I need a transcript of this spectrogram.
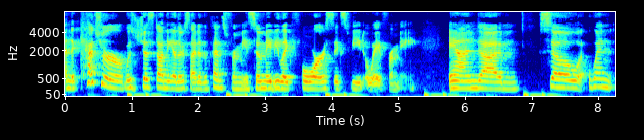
and the catcher was just on the other side of the fence from me, so maybe like four six feet away from me. And um, so when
